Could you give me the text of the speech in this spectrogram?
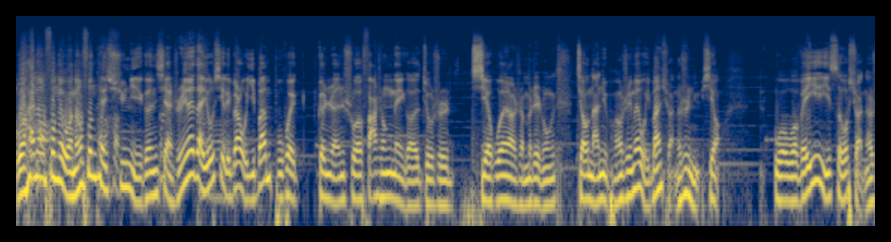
我还能分开，我能分开虚拟跟现实，因为在游戏里边我一般不会跟人说发生那个就是。结婚啊什么这种交男女朋友，是因为我一般选的是女性。我我唯一一次我选的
